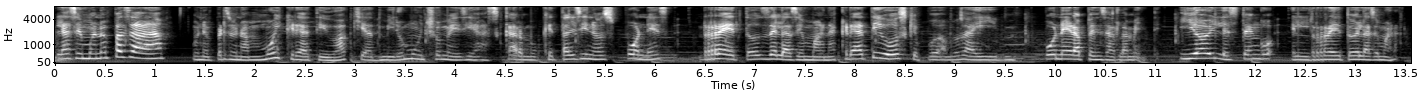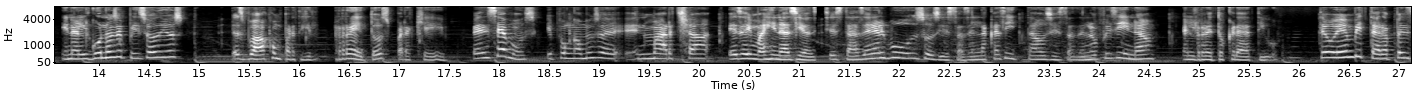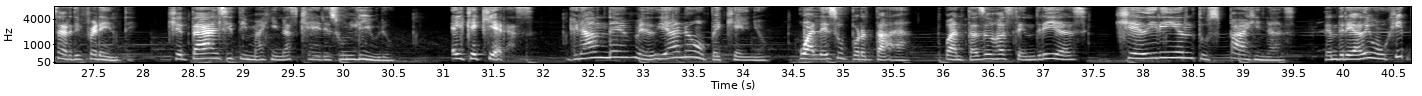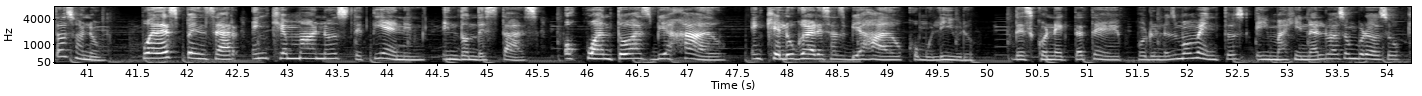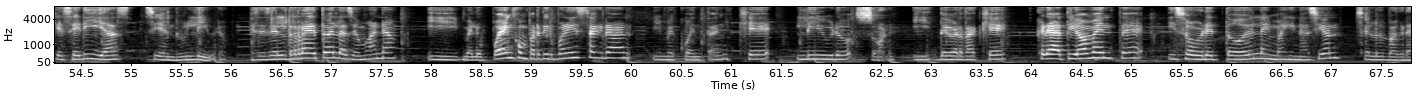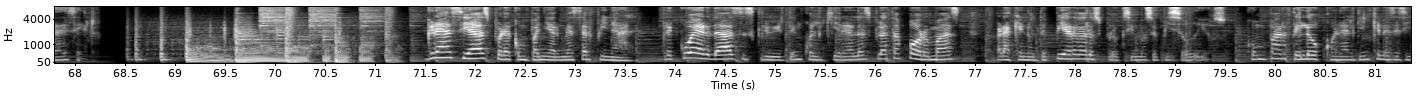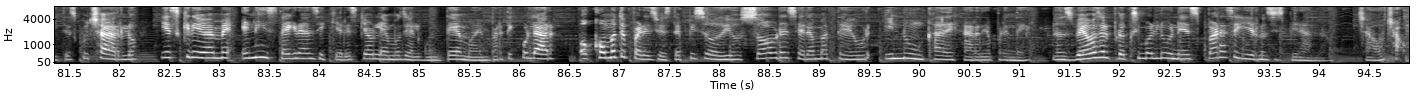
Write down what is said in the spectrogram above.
La semana pasada una persona muy creativa que admiro mucho, me decía, Carmo, ¿qué tal si nos pones retos de la semana creativos que podamos ahí poner a pensar la mente? Y hoy les tengo el reto de la semana. En algunos episodios les voy a compartir retos para que pensemos y pongamos en marcha esa imaginación. Si estás en el bus o si estás en la casita o si estás en la oficina, el reto creativo. Te voy a invitar a pensar diferente. ¿Qué tal si te imaginas que eres un libro el que quieras. Grande, mediano o pequeño. ¿Cuál es su portada? ¿Cuántas hojas tendrías? ¿Qué dirían tus páginas? ¿Tendría dibujitos o no? Puedes pensar en qué manos te tienen, en dónde estás, o cuánto has viajado, en qué lugares has viajado como libro. Desconéctate por unos momentos e imagina lo asombroso que serías siendo un libro. Ese es el reto de la semana y me lo pueden compartir por Instagram y me cuentan qué libros son. Y de verdad que creativamente y sobre todo en la imaginación se los va a agradecer. Gracias por acompañarme hasta el final. Recuerda suscribirte en cualquiera de las plataformas para que no te pierdas los próximos episodios. Compártelo con alguien que necesite escucharlo y escríbeme en Instagram si quieres que hablemos de algún tema en particular o cómo te pareció este episodio sobre ser amateur y nunca dejar de aprender. Nos vemos el próximo lunes para seguirnos inspirando. Chao, chao.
